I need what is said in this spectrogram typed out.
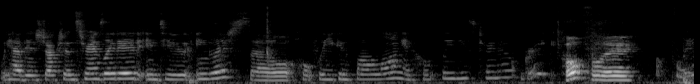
we have the instructions translated into English, so hopefully you can follow along and hopefully these turn out great. Hopefully. Hopefully.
